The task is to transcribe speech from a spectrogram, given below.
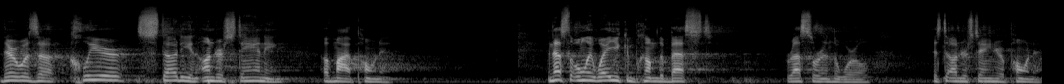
There was a clear study and understanding of my opponent. And that's the only way you can become the best wrestler in the world is to understand your opponent.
